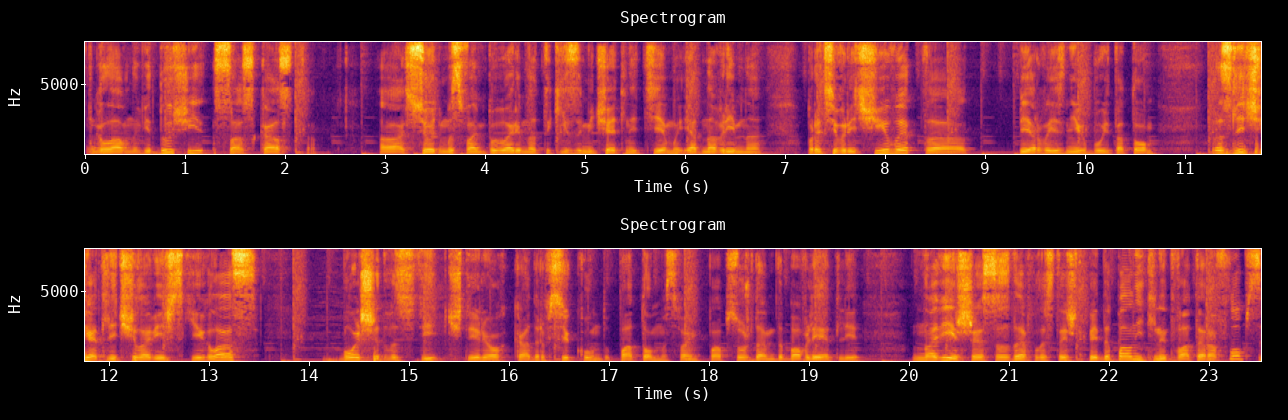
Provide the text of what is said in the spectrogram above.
главный ведущий Соскаста. Сегодня мы с вами поговорим на такие замечательные темы и одновременно противоречивые. Это первый из них будет о том, различает ли человеческий глаз больше 24 кадров в секунду. Потом мы с вами пообсуждаем, добавляет ли новейшая SSD PlayStation 5 дополнительный 2 терафлопс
